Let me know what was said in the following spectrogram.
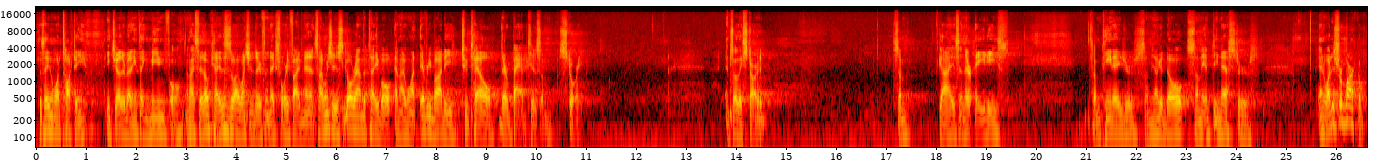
because they didn't want to talk to each other about anything meaningful. And I said, okay, this is what I want you to do for the next 45 minutes. I want you to just go around the table, and I want everybody to tell their baptism story. And so they started. Some guys in their 80s, some teenagers, some young adults, some empty nesters. And what is remarkable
